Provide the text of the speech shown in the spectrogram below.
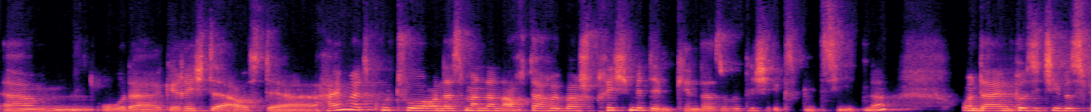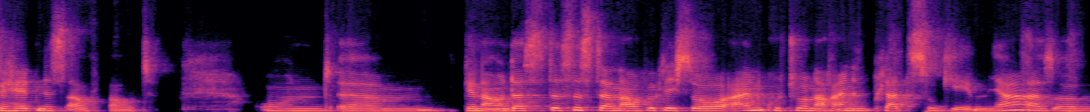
ähm, oder Gerichte aus der Heimatkultur und dass man dann auch darüber spricht mit dem Kind, also wirklich explizit, ne? Und da ein positives Verhältnis aufbaut. Und ähm, genau, und das, das ist dann auch wirklich so, allen Kulturen auch einen Platz zu geben. Ja, also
